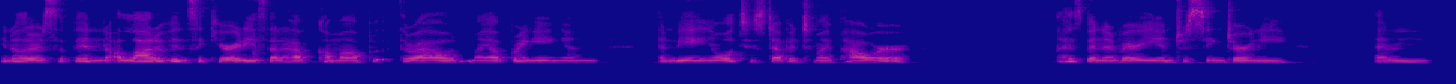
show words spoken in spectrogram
you know, there's been a lot of insecurities that have come up throughout my upbringing and and being able to step into my power has been a very interesting journey and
